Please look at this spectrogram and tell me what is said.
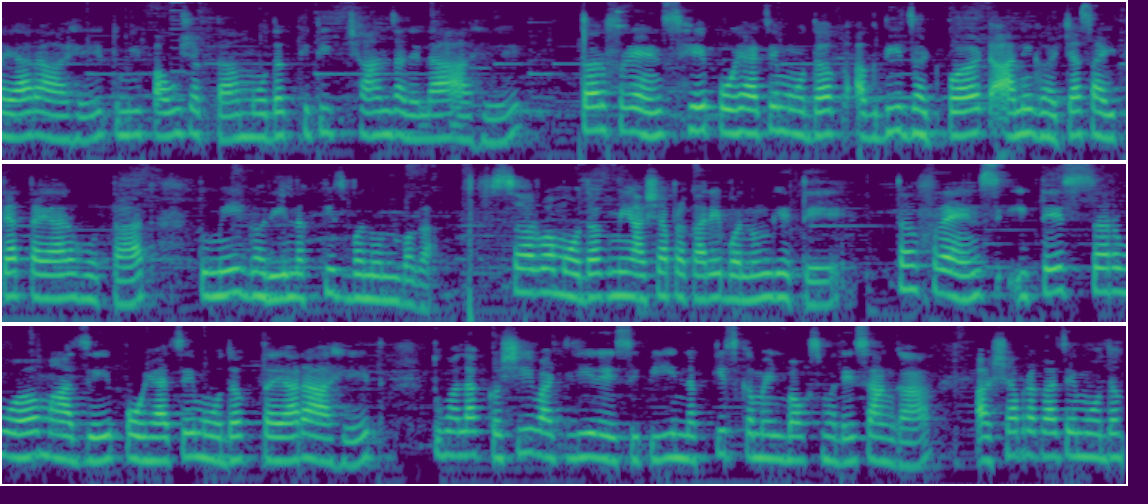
तयार आहे. तुम्ही पाहू शकता मोदक किती छान झालेला आहे. तर फ्रेंड्स हे पोह्याचे मोदक अगदी झटपट आणि घरच्या साहित्यात तयार होतात. तुम्ही घरी नक्कीच बनवून बघा. सर्व मोदक मी अशा प्रकारे बनवून घेते. तर फ्रेंड्स इथे सर्व माझे पोह्याचे मोदक तयार आहेत. तुम्हाला कशी वाटली रेसिपी नक्कीच कमेंट बॉक्समध्ये सांगा. अशा प्रकारचे मोदक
